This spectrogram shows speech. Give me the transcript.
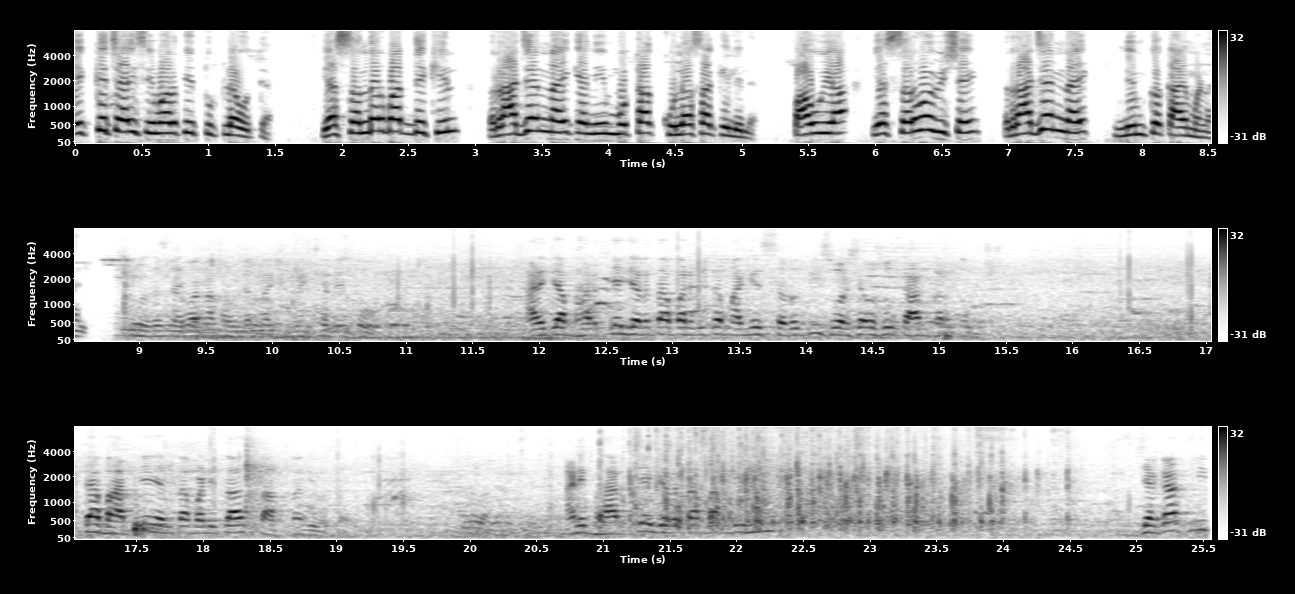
एक्केचाळीस इमारती तुटल्या होत्या. या संदर्भात देखील राजन नाईक यांनी मोठा खुलासा केलेला आहे. पाहूया या सर्व विषयी राजन नाईक नेमकं काय म्हणाले सर्वांना मंगलमय शुभेच्छा देतो आणि ज्या भारतीय जनता पार्टीचं मागे सदतीस वर्षापासून काम करतो त्या भारतीय जनता पार्टीचा स्थापना दिवस आहे. आणि भारतीय जनता पार्टी ही जगातली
